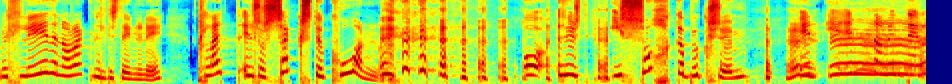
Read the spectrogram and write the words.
Við hliðin á Ragnhildi steinunni klætt eins og 60 kona. Og þú veist í sokkabuxum inn, innan undir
